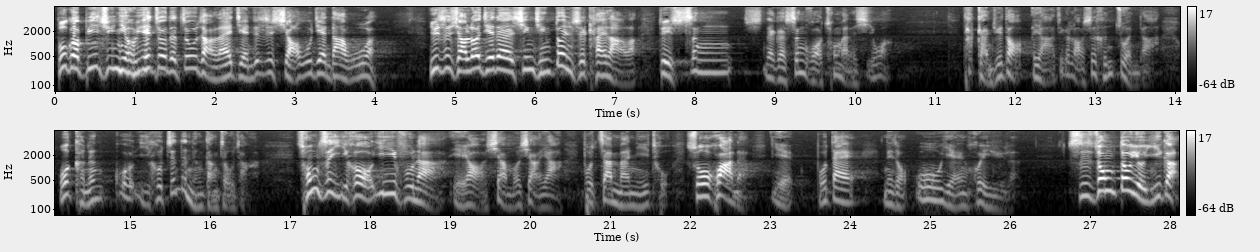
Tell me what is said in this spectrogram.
不过，比起纽约州的州长来，简直是小巫见大巫啊！于是，小罗杰的心情顿时开朗了，对生那个生活充满了希望。他感觉到，哎呀，这个老师很准的。我可能过以后真的能当州长，从此以后衣服呢也要像模像样，不沾满泥土，说话呢也不带那种污言秽语了，始终都有一个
